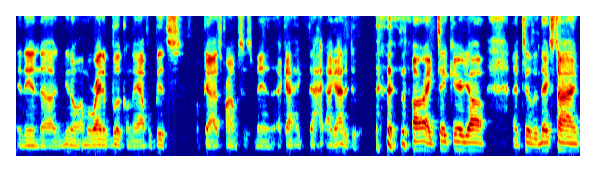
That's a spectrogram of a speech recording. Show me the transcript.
And then, uh, you know, I'm gonna write a book on the alphabets of God's promises. Man, I got I, I got to do it. All right, take care, y'all. Until the next time,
